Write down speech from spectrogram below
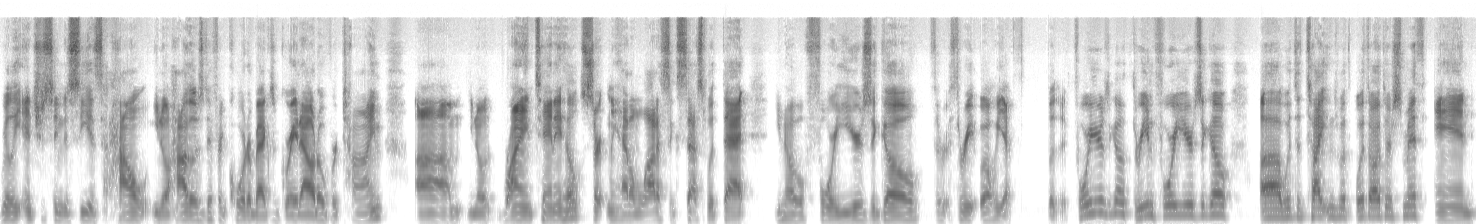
really interesting to see is how you know how those different quarterbacks grade out over time. Um, you know, Ryan Tannehill certainly had a lot of success with that. You know, four years ago, th- three well, yeah, was it four years ago, three and four years ago uh, with the Titans with with Arthur Smith, and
